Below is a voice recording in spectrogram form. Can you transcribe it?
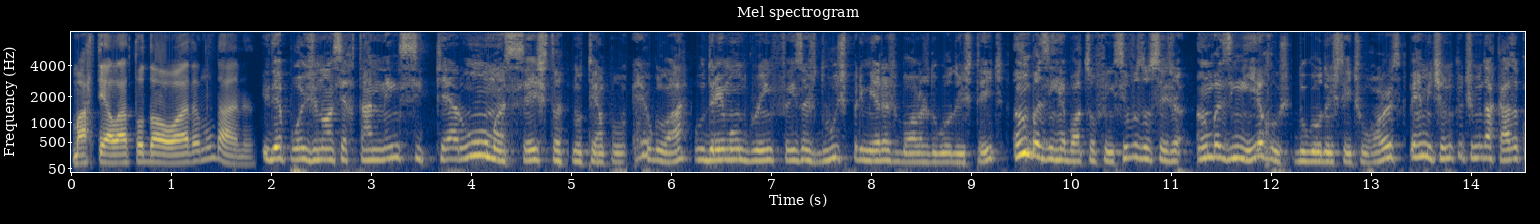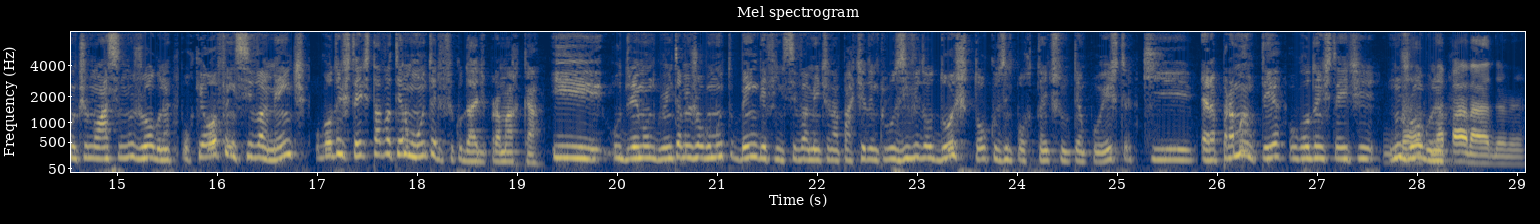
martelar toda hora não dá, né? E depois de não acertar nem sequer uma cesta no tempo regular, o Draymond Green fez as duas primeiras bolas do Golden State, ambas em rebotes ofensivos, ou seja, ambas em erros do Golden State Warriors, permitindo que o time da casa continuasse no jogo, né? Porque ofensivamente, o Golden State estava tendo muita dificuldade para marcar. E o Draymond Green também jogou muito bem defensivamente na partida, inclusive deu dois tocos importantes no tempo extra, que era para manter o Golden State no na, jogo, na né? parada, né?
